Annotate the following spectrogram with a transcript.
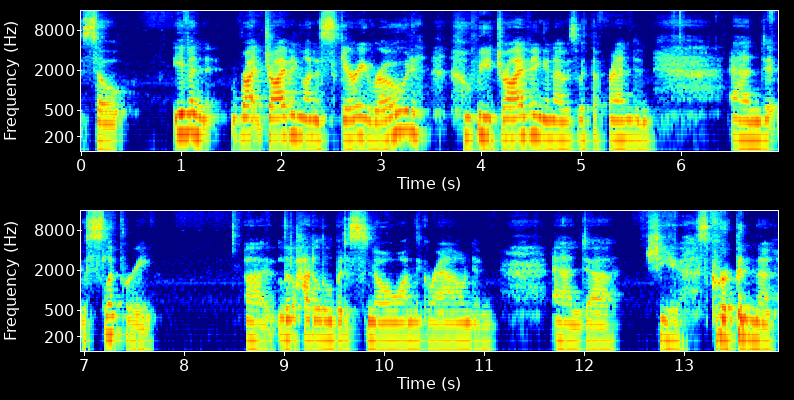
so even ri- driving on a scary road we driving and i was with a friend and and it was slippery. Uh, little had a little bit of snow on the ground and and uh, she was gripping the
